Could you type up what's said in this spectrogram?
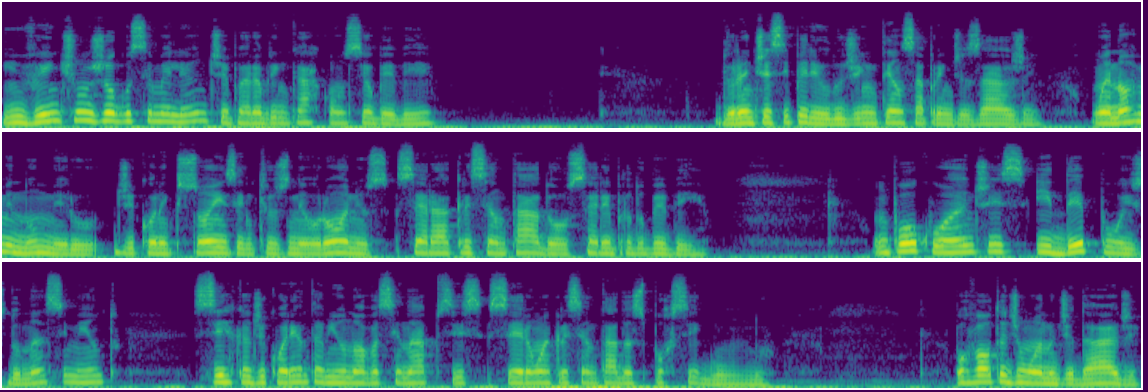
invente um jogo semelhante para brincar com seu bebê. Durante esse período de intensa aprendizagem, um enorme número de conexões entre os neurônios será acrescentado ao cérebro do bebê. Um pouco antes e depois do nascimento, cerca de 40 mil novas sinapses serão acrescentadas por segundo. Por volta de um ano de idade,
